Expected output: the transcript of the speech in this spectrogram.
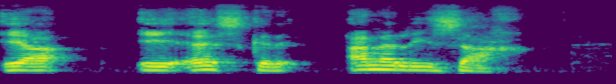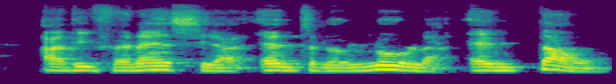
e, a, e analisar a diferença entre Lula, então,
